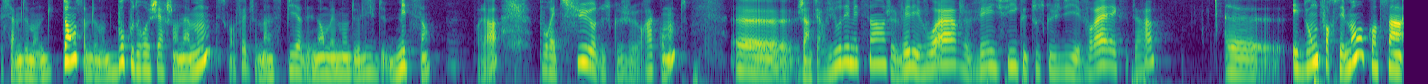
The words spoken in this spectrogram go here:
ça me demande du temps, ça me demande beaucoup de recherche en amont, parce qu'en fait je m'inspire d'énormément de livres de médecins. Voilà, pour être sûr de ce que je raconte. Euh, J'interviewe des médecins, je vais les voir, je vérifie que tout ce que je dis est vrai, etc. Euh, et donc, forcément, quand, ça,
